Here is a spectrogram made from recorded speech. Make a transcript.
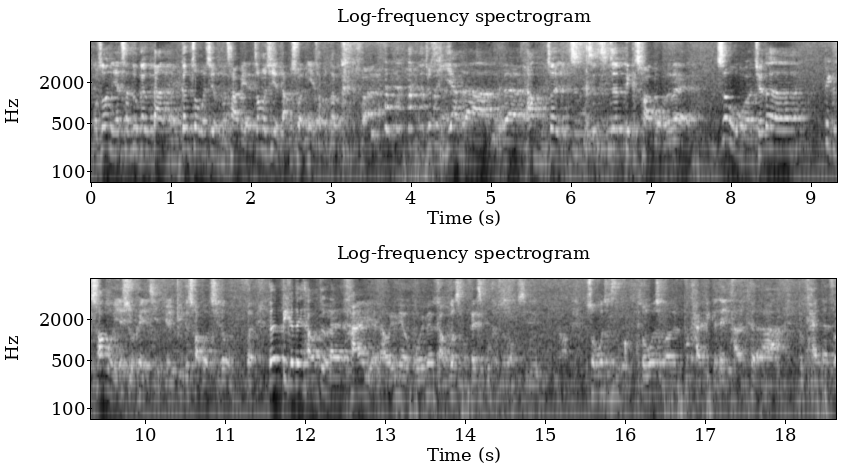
我说你的程度跟大跟中文系有什么差别？中文系也答不出来，你也差不多答不出来，就是一样的啊，对不对。好，所以这这这 big trouble 对不对？所以我觉得 big trouble 也许可以解决 big trouble 其中一部分，但是 big data 对我来的太远了，我也没有我也没有搞过什么 Facebook 的东西。好，说为什么说为什么不开 big data 的课啊？不开那种。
